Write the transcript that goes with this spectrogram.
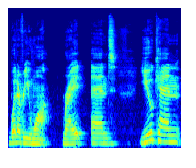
whatever you want right and you can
